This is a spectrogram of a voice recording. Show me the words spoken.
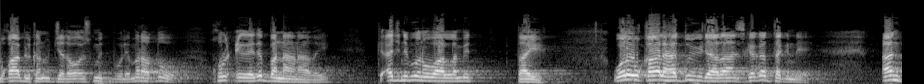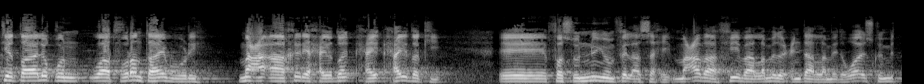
muqaabilkan u jeeda waa isku mid buu mar hadduu khulcigeedi bannaanaaday ka ajnabiguna waa la mid. Ayib walow qaala hadduu yidhaahdo aan iskaga tagne anti aaliqun waad furan tahay buu idhi maca aakhiri xaydaki fasuniyun fi lasaxi macadaa fii baa lamido cindaa lamida waa isku mid.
